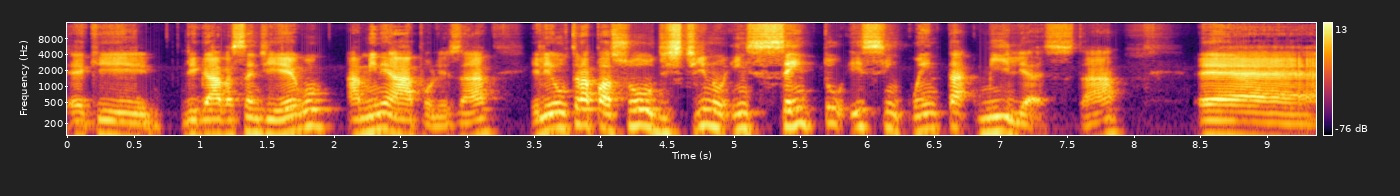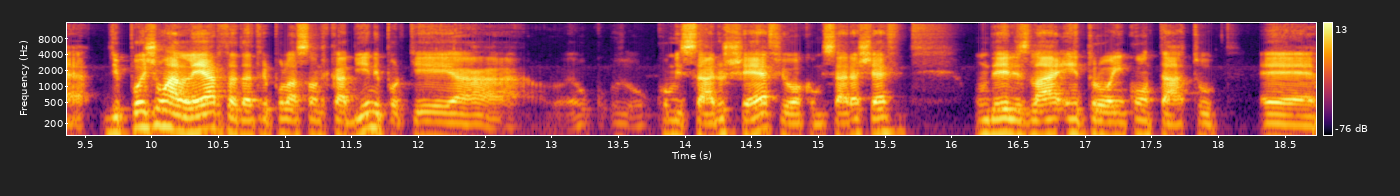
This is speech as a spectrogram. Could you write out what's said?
é, que ligava San Diego a Minneapolis, né? Ele ultrapassou o destino em 150 milhas, tá? É, depois de um alerta da tripulação de cabine, porque a, o, o comissário-chefe ou a comissária-chefe, um deles lá entrou em contato é,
